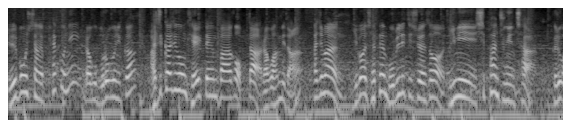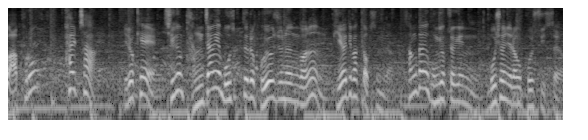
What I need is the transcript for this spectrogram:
일본 시장에 팔 거니? 라고 물어보니까 아직까지 는 계획된 바가 없다 라고 합니다. 하지만 이번 재팬 모빌리티 쇼에서 이미 시판 중인 차 그리고 앞으로 8차 이렇게 지금 당장의 모습들을 보여주는 거는 비아디밖에 없습니다. 상당히 공격적인 모션이라고 볼 수 있어요.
